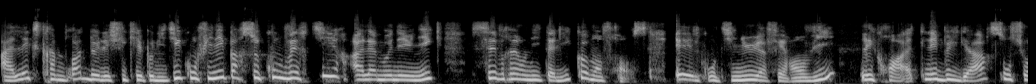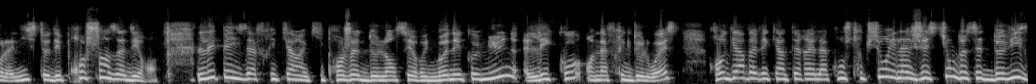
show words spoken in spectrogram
à l'extrême droite de l'échiquier politique, ont fini par se convertir à la monnaie unique. C'est vrai en Italie comme en France. Et elle continue à faire envie les Croates, les Bulgares sont sur la liste des prochains adhérents. Les pays africains qui projettent de lancer une monnaie commune, l'ECO en Afrique de l'Ouest, regardent avec intérêt la construction et la gestion de cette devise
